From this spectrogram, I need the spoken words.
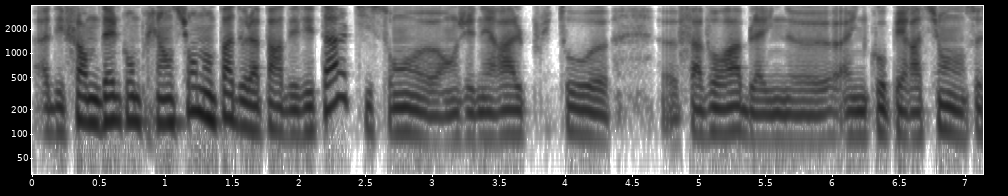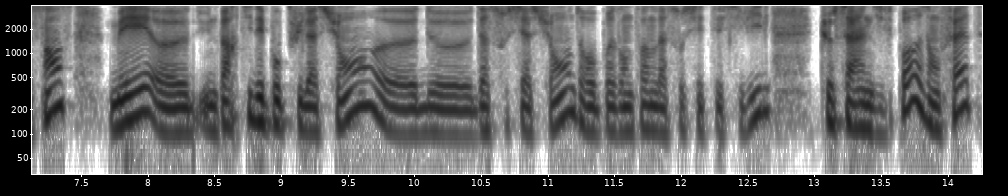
à des formes d'incompréhension, non pas de la part des États, qui sont euh, en général plutôt euh, favorables à une, à une coopération dans ce sens, mais d'une partie des populations, d'associations, de, représentants de la société civile, que ça indispose en fait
